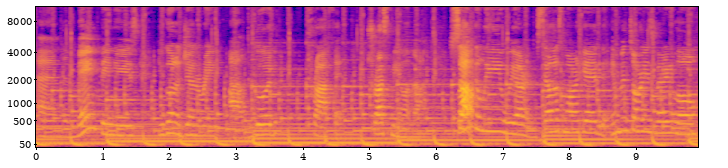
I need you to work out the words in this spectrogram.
And the main thing is you're gonna generate a good profit. Trust me on that. So, luckily, we are in the seller's market. The inventory is very low.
